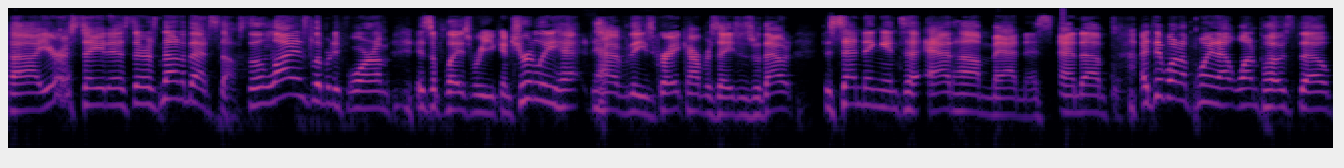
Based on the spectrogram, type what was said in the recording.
uh, "you're a statist." There's none of that stuff. So the Lions Liberty Forum is a place where you can truly ha- have these great conversations without descending into ad hom madness. And um, I did want to point out one post though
